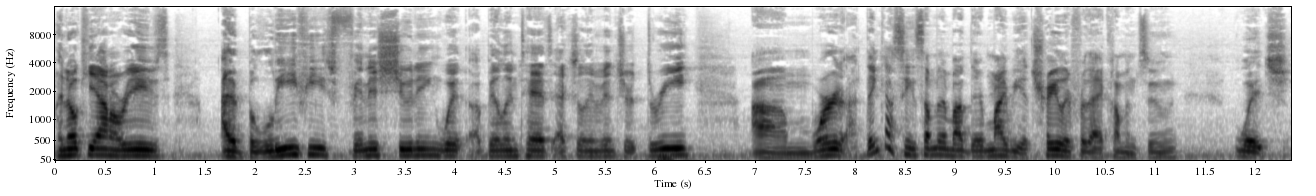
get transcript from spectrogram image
I know Keanu Reeves. I believe he's finished shooting with uh, Bill and Ted's Excellent Adventure 3. Um, word, I think I've seen something about there might be a trailer for that coming soon, which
